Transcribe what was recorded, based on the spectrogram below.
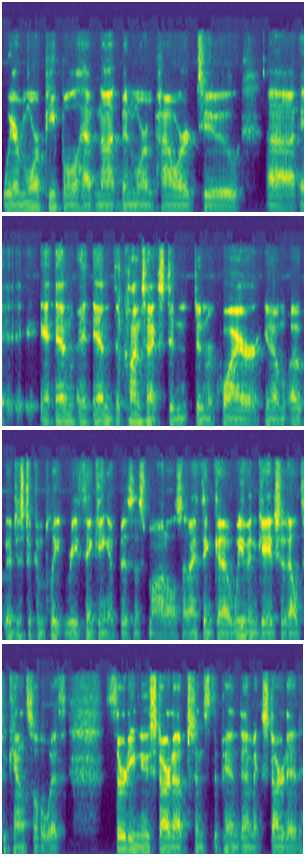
where more people have not been more empowered to uh, and and the context didn't didn't require you know just a complete rethinking of business models and i think uh, we've engaged at L2 Counsel with 30 new startups since the pandemic started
